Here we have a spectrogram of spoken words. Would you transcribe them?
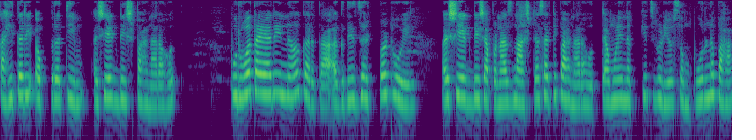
काहीतरी अप्रतिम अशी एक डिश पाहणार आहोत. पूर्वतयारी न करता अगदी झटपट होईल अशी एक डिश आपण आज नाश्त्यासाठी पाहणार आहोत. त्यामुळे नक्कीच व्हिडिओ संपूर्ण पहा.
